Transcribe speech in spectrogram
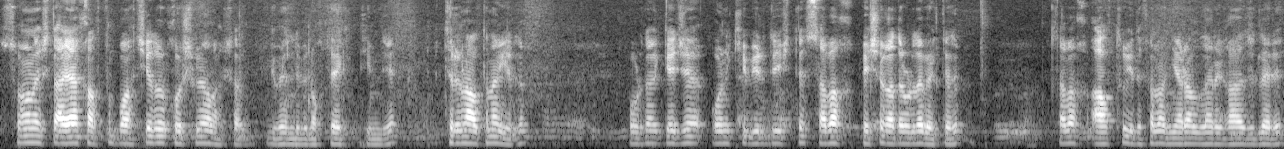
Sonra işte ayağa kalktım, bahçeye doğru koşmaya başladım. Güvenli bir noktaya gittiğim diye. Bir tırın altına girdim. Orada gece 12-1'de işte sabah 5'e kadar orada bekledim. Sabah 6 falan yaralıları, gazileri,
